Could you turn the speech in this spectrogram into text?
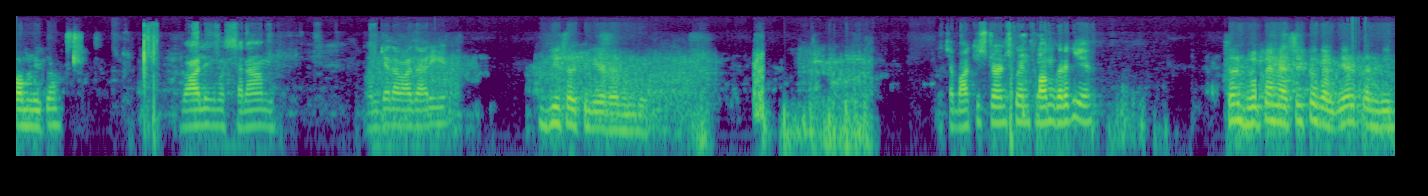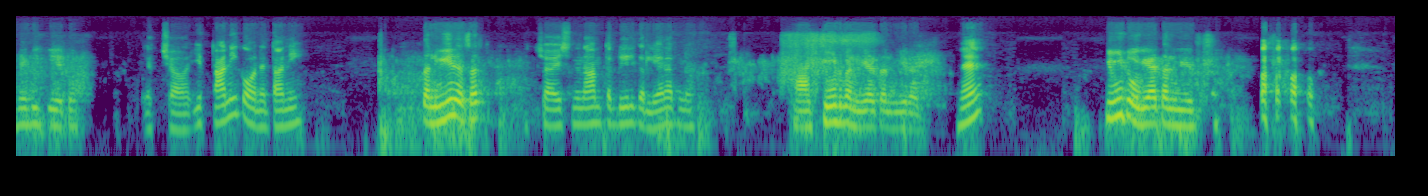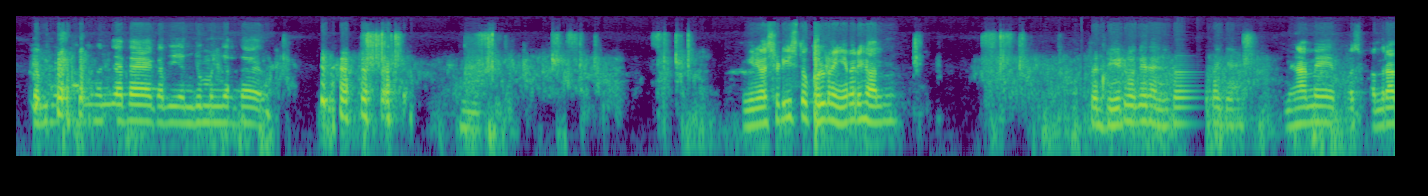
अस्सलाम वालेकुम वालेकुम अस्सलाम। अमजद आवाज़ आ रही है? जी सर क्लियर है मुझे अच्छा बाकी स्टूडेंट्स को इन्फॉर्म कर दिए सर ग्रुप में मैसेज तो कर दिया तनवीर ने भी किए थे। अच्छा ये तानी कौन है तानी? तनवीर है सर। अच्छा इसने नाम तब्दील कर लिया ना अपना। हाँ क्यूट बन गया तनवीर अब हैं? क्यूट हो गया तनवीर। कभी बन जाता है कभी अंजुम बन जाता है। यूनिवर्सिटीज तो खुल रही हैं मेरे ख्याल में। सर डेट वगैरह नहीं पता क्या है। यहाँ में बस पंद्रह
